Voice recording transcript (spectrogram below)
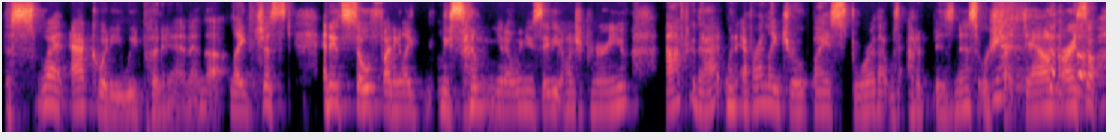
the sweat equity we put in and the like, just, and it's so funny. Like Lisa, you know, when you say the entrepreneur you, after that, whenever I like drove by a store that was out of business or shut down, or I saw,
